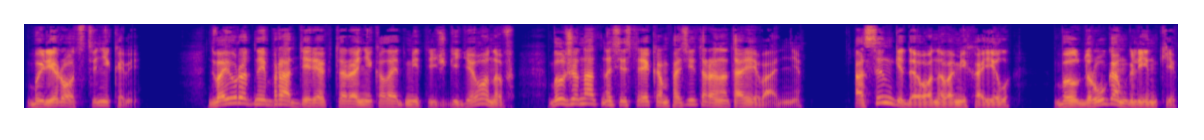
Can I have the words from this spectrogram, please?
были родственниками. Двоюродный брат директора Николай Дмитриевич Гедеонов был женат на сестре композитора Наталье Ивановне, а сын Гедеонова Михаил был другом Глинки.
